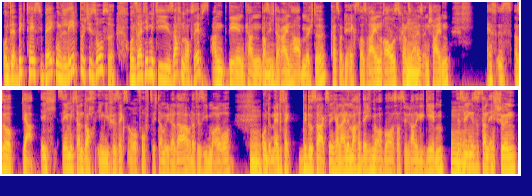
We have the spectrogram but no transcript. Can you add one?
Und der Big Tasty Bacon lebt durch die Soße. Und seitdem ich die Sachen auch selbst anwählen kann, was Mhm. ich da rein haben möchte, kannst du auch die Extras rein, raus, kannst du Mhm. alles entscheiden. Es ist, also, ja, ich sehe mich dann doch irgendwie für 6,50 Euro dann wieder da oder für 7 Euro. Mhm. Und im Endeffekt, wie du sagst, wenn ich alleine mache, denke ich mir auch, boah, was hast du dir gerade gegeben? Mhm. Deswegen ist es dann echt schön,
